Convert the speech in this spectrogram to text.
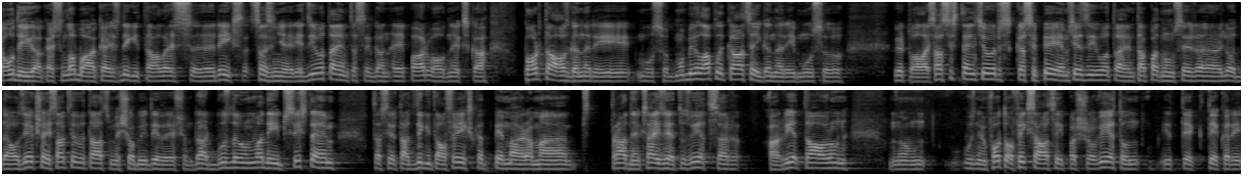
jaudīgākais un labākais digitālais eh, rīks saziņai ar iedzīvotājiem. Tas ir gan e-pārvaldnieks, kā portāls, gan arī mūsu mobila aplikācija, gan arī mūsu virtuālais asistents, jūras, kas ir pieejams iedzīvotājiem. Tāpat mums ir eh, ļoti daudz iekšējas aktivitātes. Mēs šobrīd ieviešam darbu uzdevumu vadības sistēmu. Tas ir tāds digitāls rīks, kad, piemēram, strādnieks aiziet uz vietas ar, ar vietu tālruni nu, uzņem fotofiksāciju par šo vietu, un tiek, tiek arī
